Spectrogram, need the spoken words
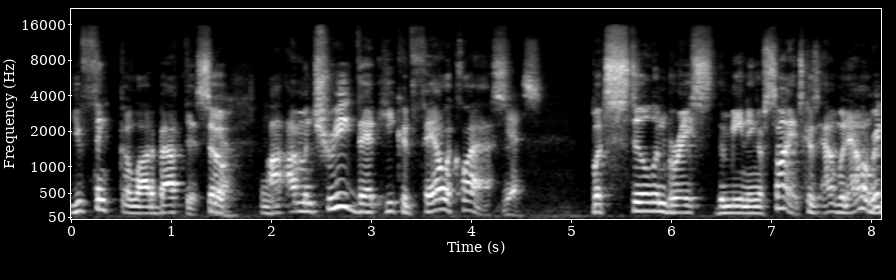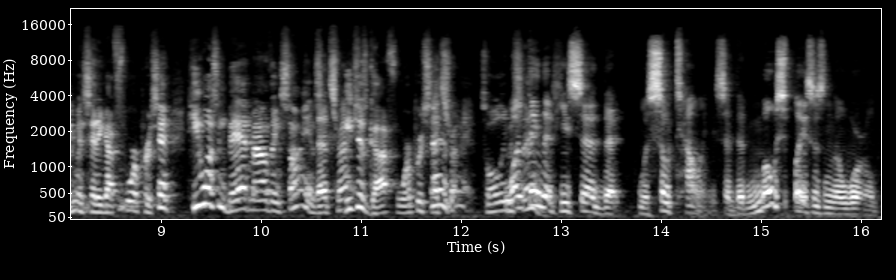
you think a lot about this. So Yeah. I, I'm intrigued that he could fail a class, Yes. But still embrace the meaning of science. Because when Alan mm-hmm. Rickman said he got four percent, he wasn't bad mouthing science. That's right. He just got four percent. That's right. That's all he was One saying. thing that he said that was so telling, he said that most places in the world,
